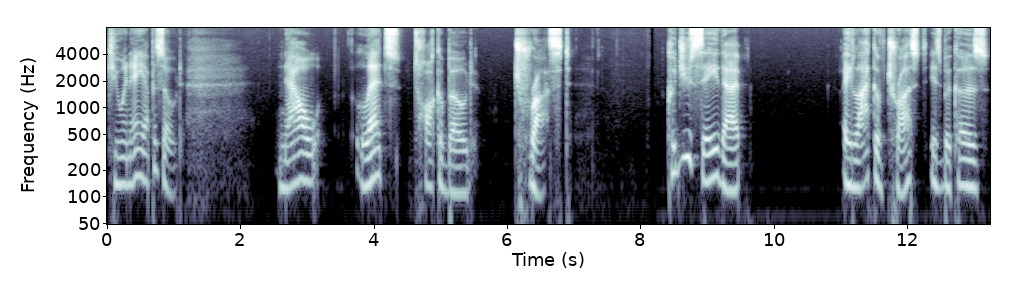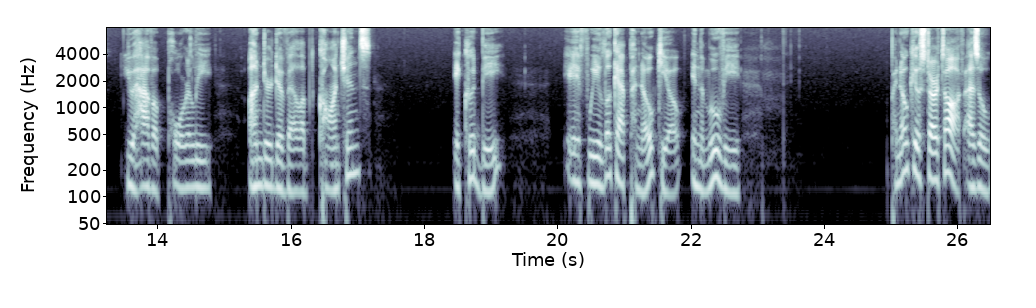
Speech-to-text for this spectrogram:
Q&A episode. Now let's talk about trust. Could you say that a lack of trust is because you have a poorly underdeveloped conscience? It could be. If we look at Pinocchio in the movie, Pinocchio starts off as a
